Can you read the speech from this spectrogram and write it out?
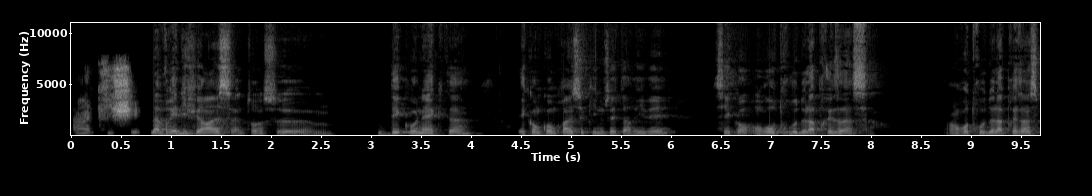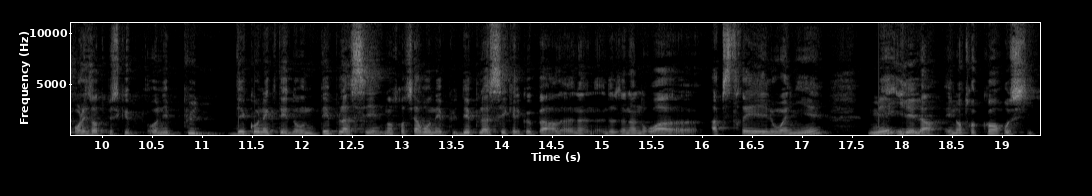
à un cliché. La vraie différence quand on se déconnecte, et qu'on comprend ce qui nous est arrivé, c'est qu'on retrouve de la présence. On retrouve de la présence pour les autres puisqu'on n'est plus déconnecté, donc déplacé. Notre cerveau n'est plus déplacé quelque part dans un endroit euh, abstrait, éloigné, mais il est là, et notre corps aussi.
